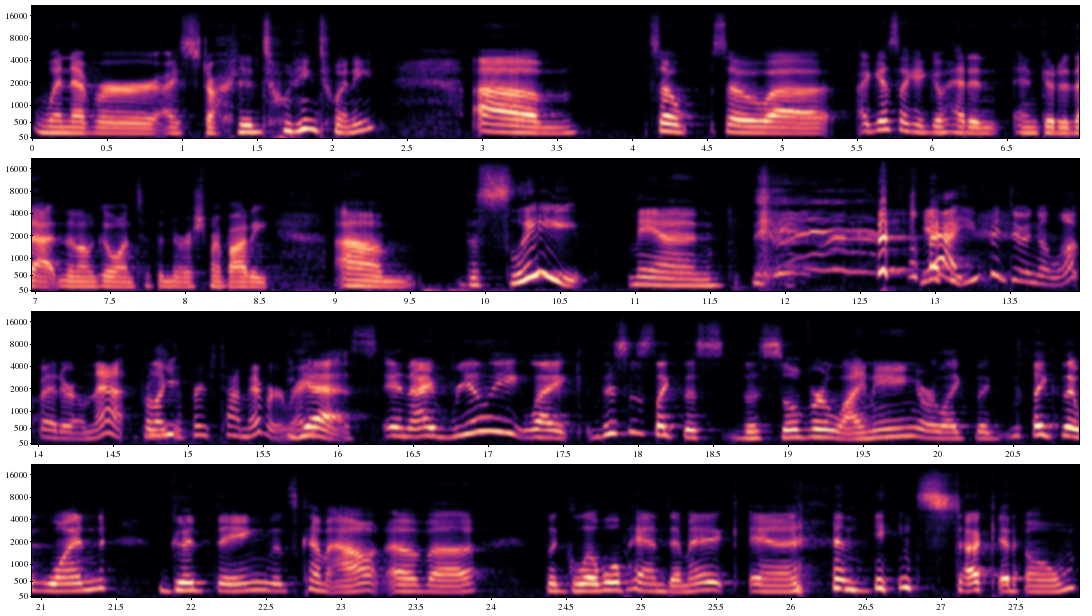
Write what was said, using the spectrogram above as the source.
whenever I started 2020. Um, so so uh, I guess I could go ahead and, and go to that, and then I'll go on to the nourish my body. Um, the sleep, man. Yeah, you've been doing a lot better on that for like the first time ever, right? Yes, and I really like this is like this the silver lining or like the like the one good thing that's come out of uh the global pandemic and, and being stuck at home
